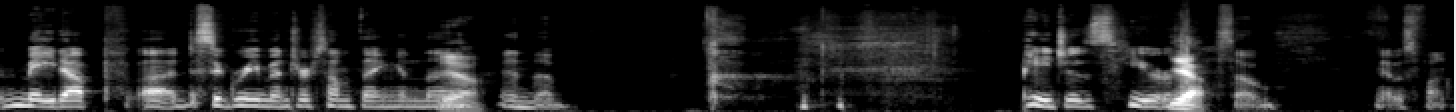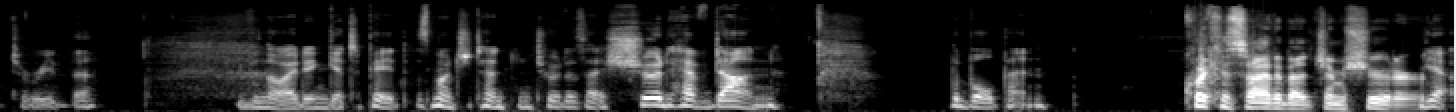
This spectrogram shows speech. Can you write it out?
made up uh, disagreement or something in the Yeah. in the pages here. Yeah. So it was fun to read the, even though I didn't get to pay as much attention to it as I should have done. The bullpen. Quick aside about Jim Shooter. Yeah.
